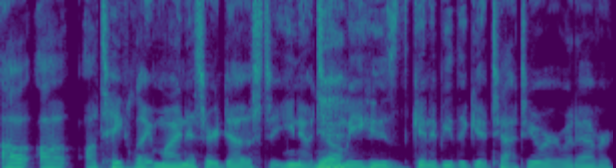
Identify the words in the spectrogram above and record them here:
I'll I'll I'll take like minus or dose to you know tell Yeah. me who's going to be the good tattooer or whatever.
